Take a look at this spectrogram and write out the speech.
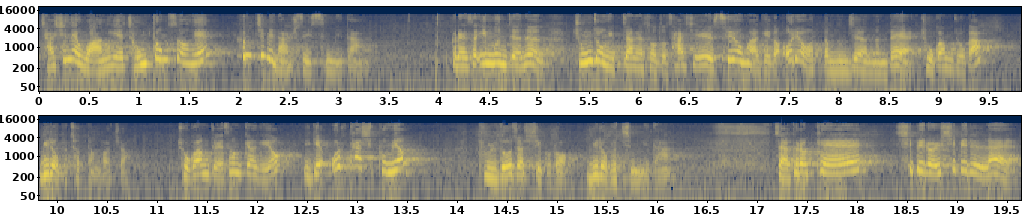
자신의 왕위의 정통성에 흠집이 날 수 있습니다. 그래서 이 문제는 중종 입장에서도 사실 수용하기가 어려웠던 문제였는데 조광조가 밀어붙였던 거죠. 조광조의 성격이요. 이게 옳다 싶으면 불도저식으로 밀어붙입니다. 자, 그렇게 11월 11일 날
